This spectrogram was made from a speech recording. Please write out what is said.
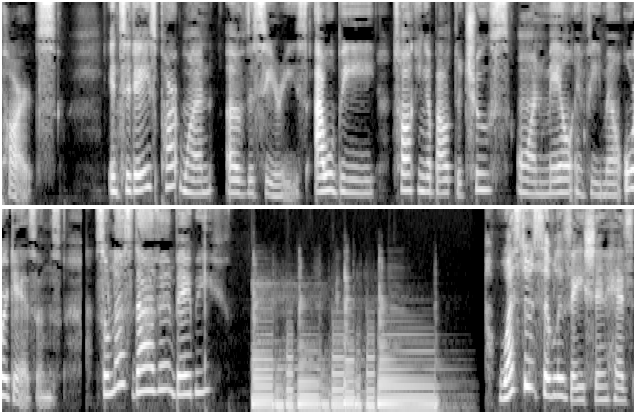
parts. In today's part one of the series, I will be talking about the truths on male and female orgasms. So let's dive in, baby. Western civilization has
